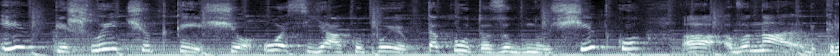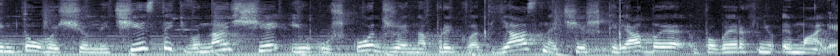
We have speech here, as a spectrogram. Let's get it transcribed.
і пішли чутки, що ось я купив таку-то зубну щітку. Вона, крім того, що не чистить, вона ще і ушкоджує, наприклад, ясна чи шкрябе поверхню емалі.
